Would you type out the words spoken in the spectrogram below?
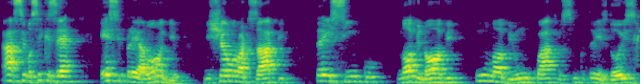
Ah, se você quiser esse play along, me chama no WhatsApp 3599-191-4532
